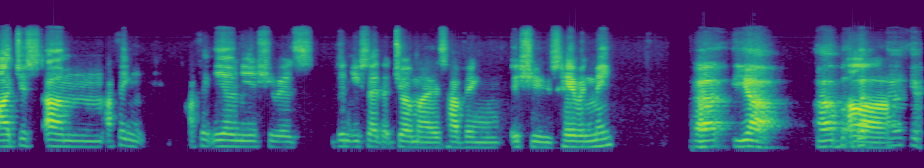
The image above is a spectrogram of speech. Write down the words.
I just um I think I think the only issue is didn't you say that Joma is having issues hearing me? Uh, yeah. Uh, but, but, Ah. uh, if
